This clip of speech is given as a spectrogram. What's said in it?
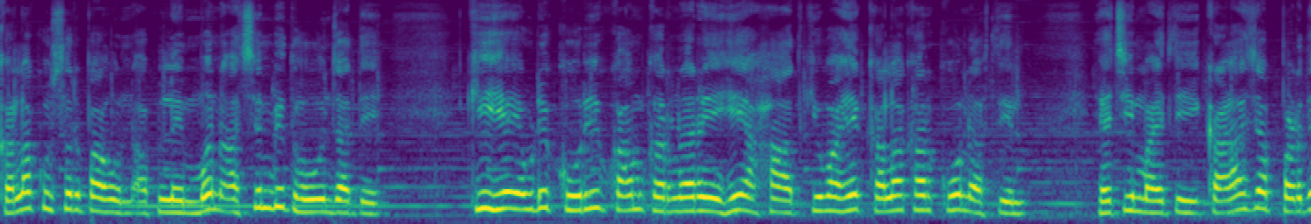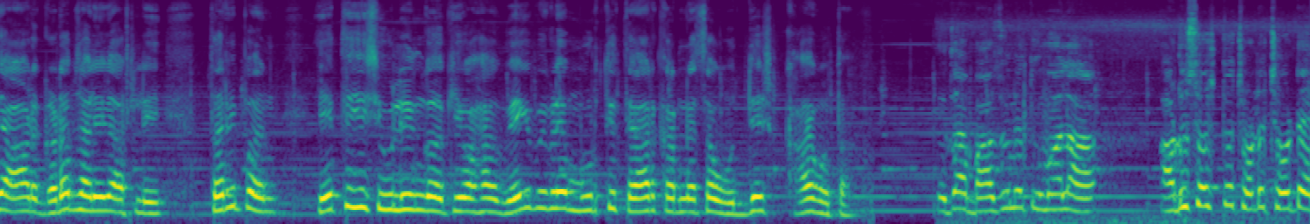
कलाकुसर पाहून आपले मन अचंबित होऊन जाते. की हे एवढे कोरीव काम करणारे हे हात किंवा हे कलाकार कोण असतील ह्याची माहिती काळाच्या पडद्याआड गडप झालेली असली तरी पण येथे ही शिवलिंग किंवा ह्या वेगवेगळ्या मूर्ती तयार करण्याचा उद्देश काय होता? त्याच्या बाजूने तुम्हाला अडुसष्ट छोटे छोटे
